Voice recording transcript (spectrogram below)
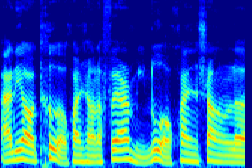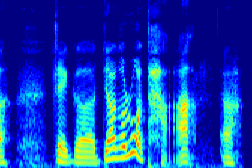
埃利奥特，换上了菲尔米诺，换上了这个第二个若塔啊。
